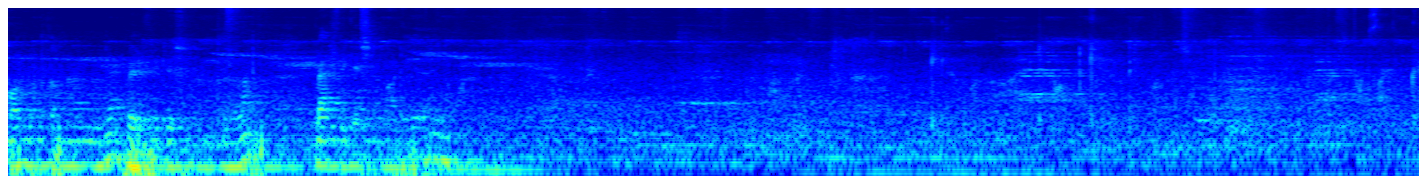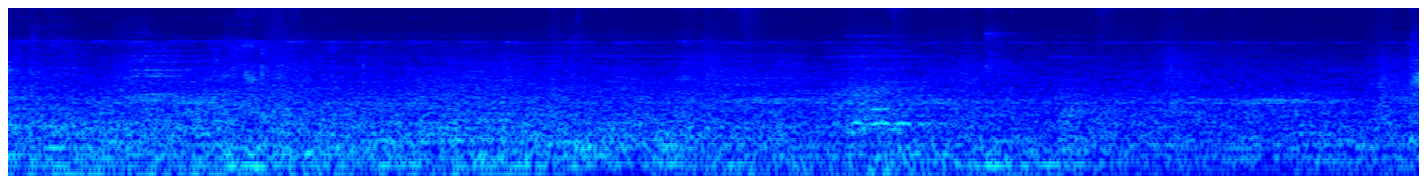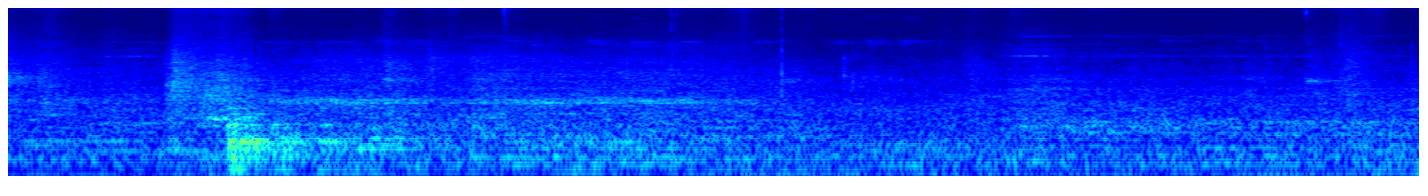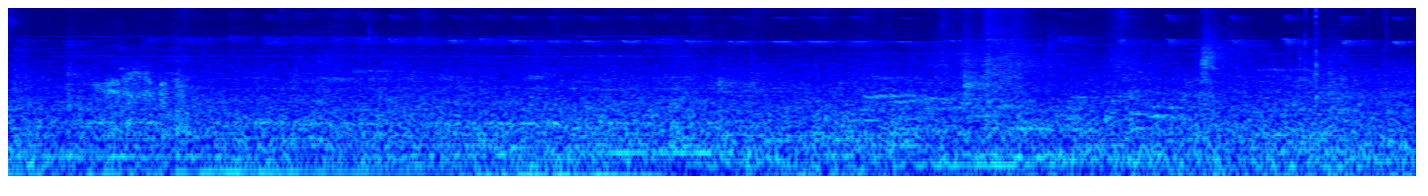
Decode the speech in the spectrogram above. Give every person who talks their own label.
Speaker 1: ಕಾಲ್ ಮಾಡ್ತಾರೆ ನಮಗೆ ವೆರಿಫಿಕೇಷನ್ ಅಂತೆಲ್ಲ ಕ್ಲಾರಿಫಿಕೇಷನ್ ಮಾಡಿದ್ದೀರಾ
